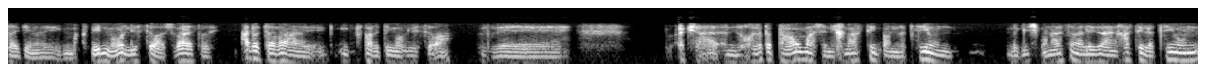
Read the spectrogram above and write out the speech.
הייתי מקפיד מאוד לנסוע, 17, עד הצבא הקפדתי מאוד לנסוע. וכשאני זוכר את הטראומה שנכנסתי פעם לציון, בגיל 18 עליזה, נכנסתי לציון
